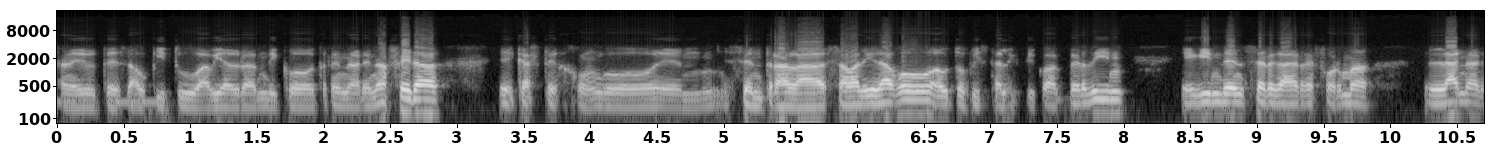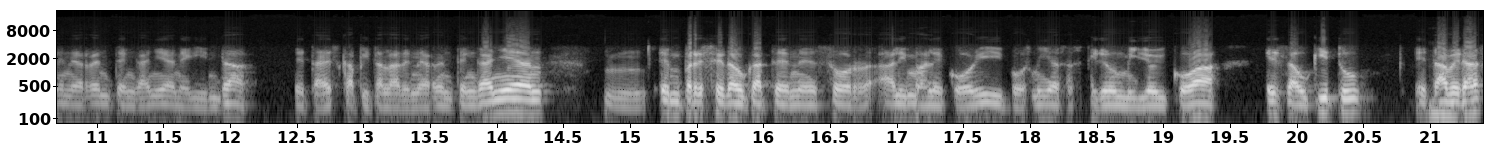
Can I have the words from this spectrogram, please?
Zan edut ez daukitu abiadura handiko trenaren afera, ekaste jongo zentrala zabali dago, autopista elektrikoak berdin, egin den zerga erreforma lanaren errenten gainean egin da, eta ez kapitalaren errenten gainean, enprese daukaten ez hor alimaleko hori, bos mila zazpireun milioikoa ez daukitu, eta beraz,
